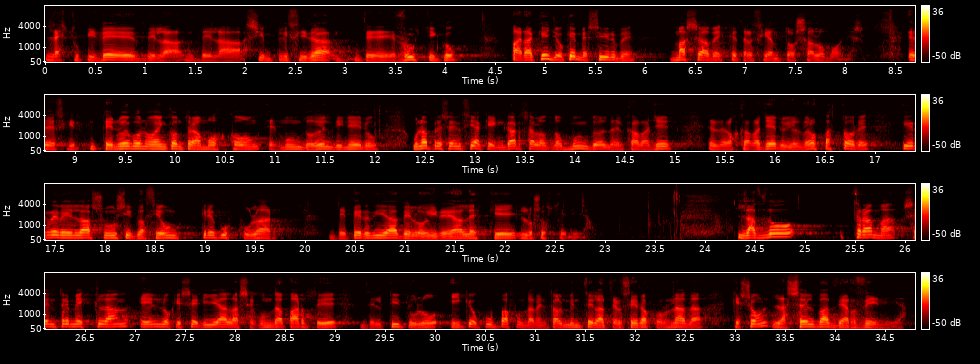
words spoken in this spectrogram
la estupidez, de de la simplicidad de Rústico, para aquello que me sirve, más sabes que 300 Salomones. Es decir, de nuevo nos encontramos con el mundo del dinero, una presencia que engarza los dos mundos, el, del caballero, el de los caballeros y el de los pastores, y revela su situación crepuscular de pérdida de los ideales que lo sostenían. Las dos tramas se entremezclan en lo que sería la segunda parte del título y que ocupa fundamentalmente la tercera jornada, que son las selvas de Ardenia.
